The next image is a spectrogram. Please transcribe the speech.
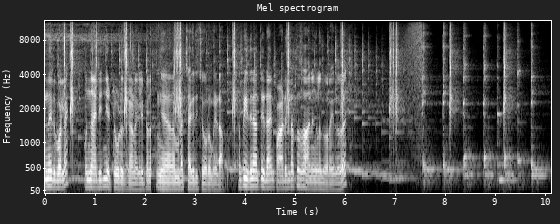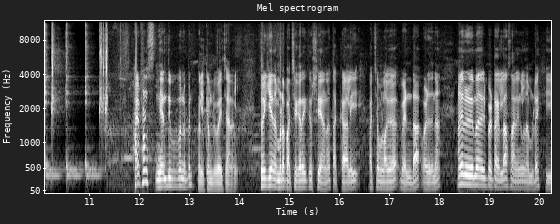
ഒന്ന് ഇതുപോലെ ഒന്ന് അരിഞ്ഞിട്ട് കൊടുക്കുകയാണെങ്കിൽ ഇപ്പം നമ്മുടെ ചകിരിച്ചോറും ഇടാം. അപ്പോൾ ഇതിനകത്ത് ഇടാൻ പാടില്ലാത്ത സാധനങ്ങൾ എന്ന് പറയുന്നത് ഹൈ ഫ്രണ്ട്സ് ഞാൻ Deepu Ponnappan. Welcome to my channel നോക്കിയാൽ നമ്മുടെ പച്ചക്കറി കൃഷിയാണ്. തക്കാളി പച്ചമുളക് വെണ്ട വഴുതന. അങ്ങനെ ഒരുമാതിരിപ്പെട്ട എല്ലാ സാധനങ്ങളും നമ്മുടെ ഈ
